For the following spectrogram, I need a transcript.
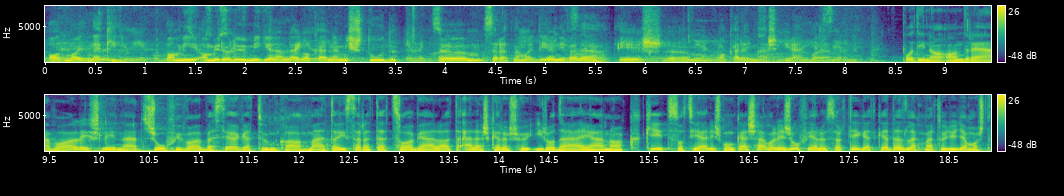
ad majd neki, ami, amiről ő még jelenleg akár nem is tud, szeretne majd élni vele, és akár egy másik irányba elmenni. Podina Andreával és Lénárt Zsófival beszélgetünk a Máltai Szeretetszolgálat álláskereső irodájának két szociális munkásával, és Zsófi, először téged kérdezlek, mert hogy ugye most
